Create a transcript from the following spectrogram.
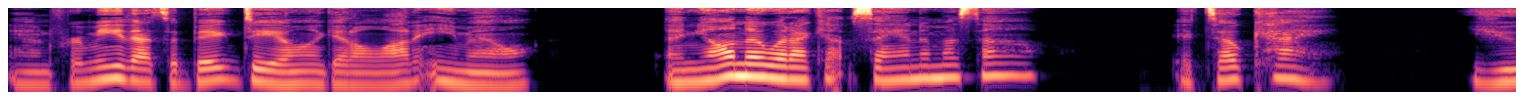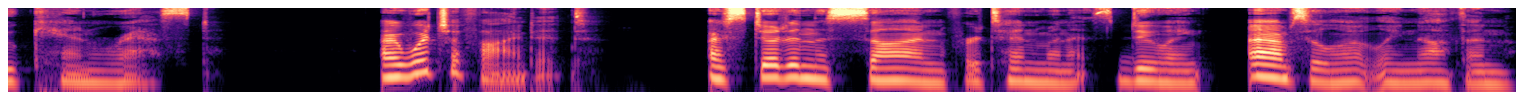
And for me, that's a big deal. I get a lot of email. And y'all know what I kept saying to myself? It's okay. You can rest. I witchified it. I stood in the sun for 10 minutes doing absolutely nothing.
